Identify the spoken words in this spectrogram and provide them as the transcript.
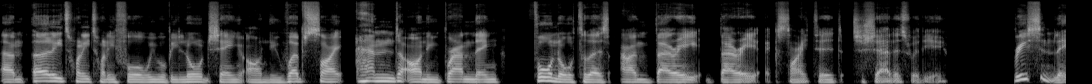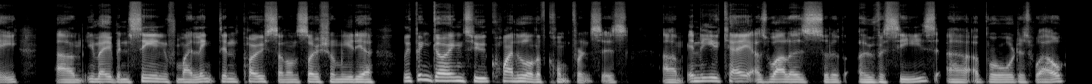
Um, early 2024, we will be launching our new website and our new branding for Nautilus. And I'm very, very excited to share this with you. Recently, um, you may have been seeing from my LinkedIn posts and on social media, we've been going to quite a lot of conferences um, in the UK as well as sort of overseas, uh, abroad as well.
